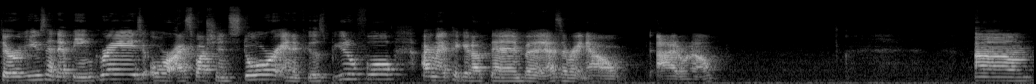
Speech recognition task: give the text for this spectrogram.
the reviews end up being great or I swatch it in store and it feels beautiful, I might pick it up then, but as of right now, I don't know. Um,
